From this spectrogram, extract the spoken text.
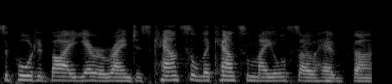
supported by Yarra Ranges Council, the council may also have uh,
